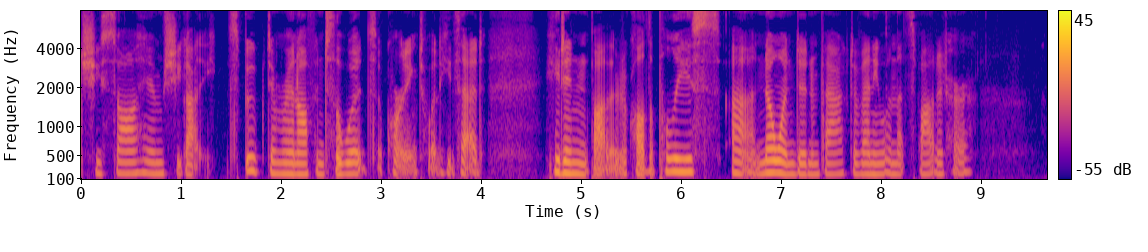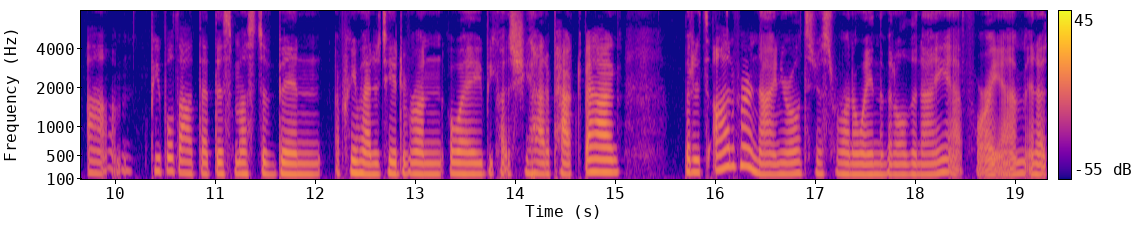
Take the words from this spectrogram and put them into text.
she saw him, she got spooked and ran off into the woods, according to what he said. He didn't bother to call the police. Uh, no one did, in fact, of anyone that spotted her. Um, people thought that this must have been a premeditated runaway because she had a packed bag, but it's odd for a nine year old to just run away in the middle of the night at 4 a.m. in a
